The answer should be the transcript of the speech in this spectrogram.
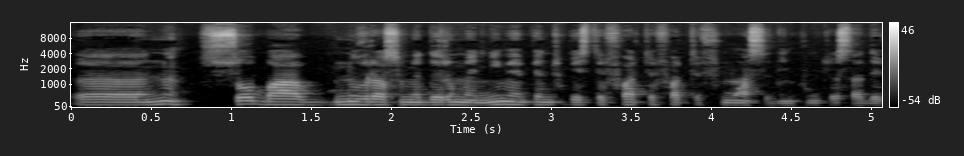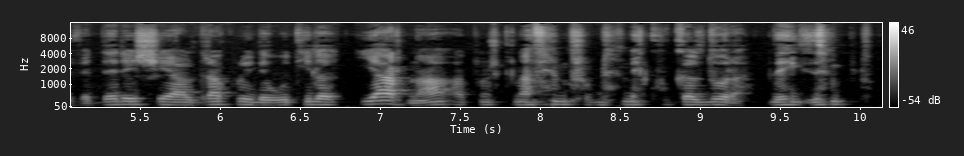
uh, nu, soba nu vreau să mă dărâme nimeni pentru că este foarte, foarte frumoasă din punctul ăsta de vedere și e al dracului de utilă iarna atunci când avem probleme cu căldura, de exemplu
